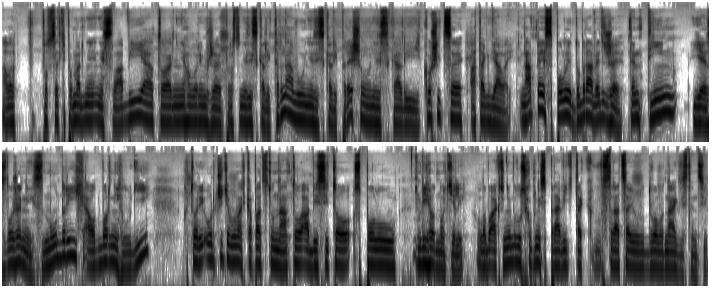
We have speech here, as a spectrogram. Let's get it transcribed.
ale v podstate pomerne neslabý a to ani nehovorím, že proste nezískali Trnavu, nezískali Prešov, nezískali Košice a tak ďalej. Na PS spolu je dobrá vec, že ten tým je zložený z múdrych a odborných ľudí, ktorí určite budú mať kapacitu na to, aby si to spolu vyhodnotili. Lebo ak to nebudú schopní spraviť, tak strácajú dôvod na existenciu.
